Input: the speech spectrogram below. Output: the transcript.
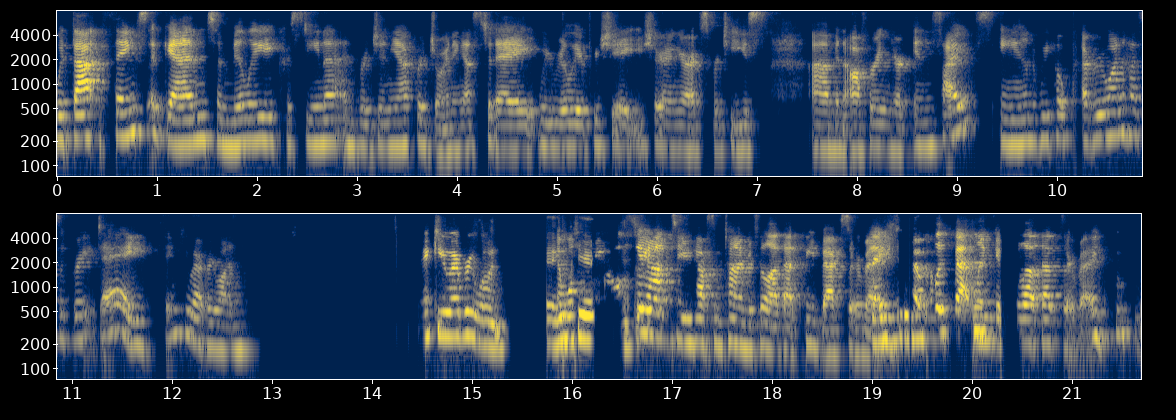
with that, thanks again to Millie, Christina, and Virginia for joining us today. We really appreciate you sharing your expertise um, and offering your insights. And we hope everyone has a great day. Thank you, everyone. Thank you, everyone. Thank and we'll, you. Stay on so you have some time to fill out that feedback survey. So click that link and fill out that survey.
